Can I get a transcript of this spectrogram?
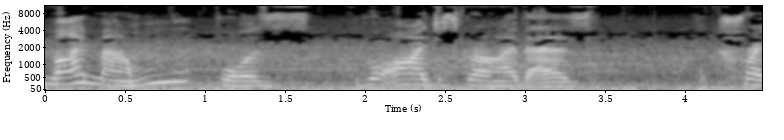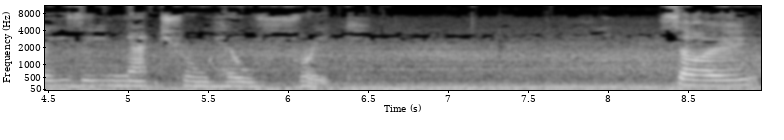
My mum was what I describe as a crazy natural health freak. So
